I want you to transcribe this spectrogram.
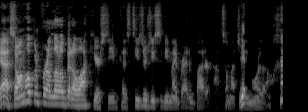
Yeah, so I'm hoping for a little bit of luck here, Steve, because teasers used to be my bread and butter. Not so much Yeah. anymore, though.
